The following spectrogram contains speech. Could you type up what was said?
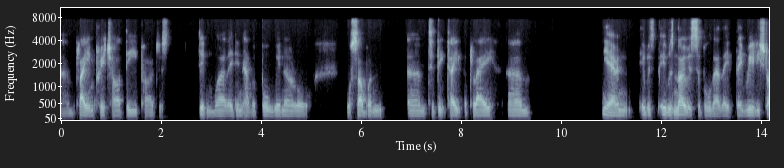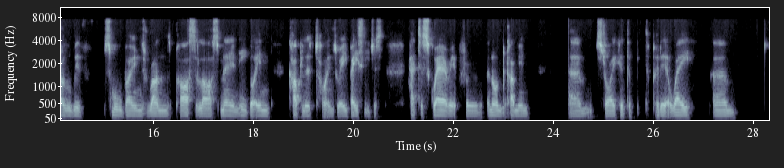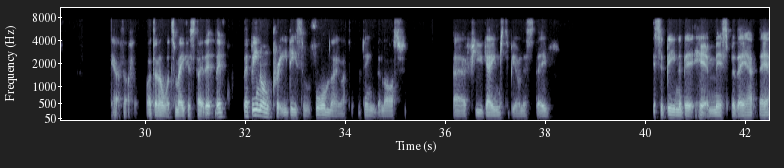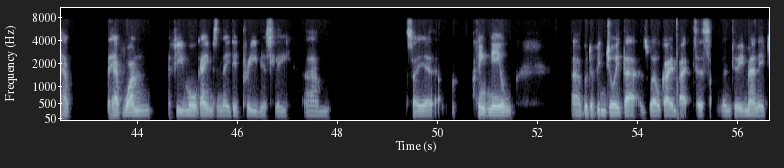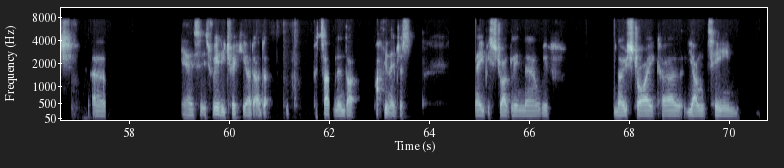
Um, playing Pritchard deeper just didn't work. They didn't have a ball winner or or someone um, to dictate the play. Um, yeah, and it was it was noticeable that they they really struggled with Smallbones runs past the last man. He got in couple of times where he basically just had to square it for an oncoming um, striker to, to put it away. Um, yeah, I, don't know what to make of Stoke. They, they've they've been on pretty decent form though. I think the last uh, few games, to be honest, they've it's been a bit hit and miss, but they have they have they have won a few more games than they did previously. Um, so yeah, I think Neil uh, would have enjoyed that as well, going back to Sunderland who he managed. Um, yeah, it's, it's really tricky. I, I, for Sunderland, I, I think they're just maybe struggling now with no striker, young team,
